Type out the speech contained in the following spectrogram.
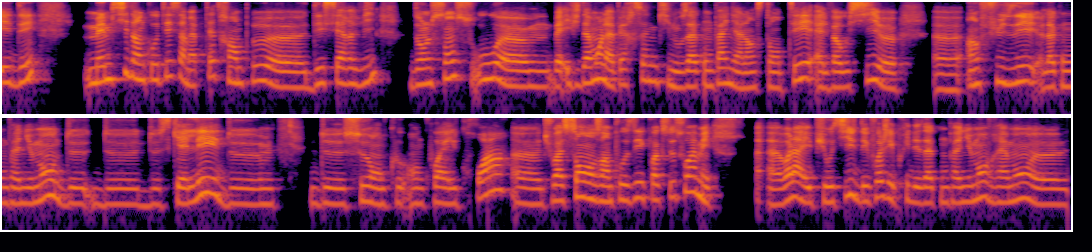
aidé. Même si d'un côté, ça m'a peut-être un peu euh, desservi, dans le sens où, euh, bah, évidemment, la personne qui nous accompagne à l'instant T, elle va aussi infuser l'accompagnement de, de, de, ce qu'elle est, de, de ce en, en quoi elle croit, tu vois, sans imposer quoi que ce soit. Mais euh, voilà, et puis aussi, des fois, j'ai pris des accompagnements vraiment euh,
